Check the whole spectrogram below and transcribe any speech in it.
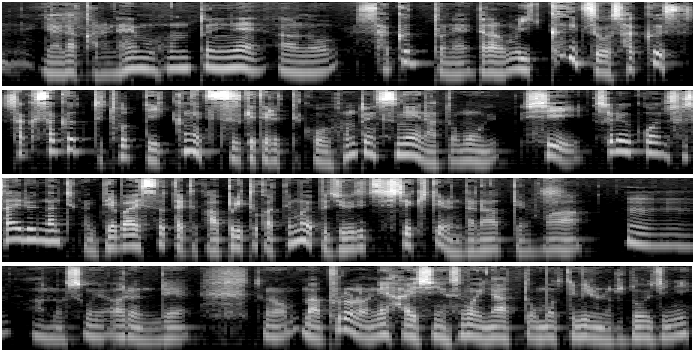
うんいや、だからね、もう本当にね、あの、サクッとね、だからもう1ヶ月をサク、サクサクって取って1ヶ月続けてるって、こう、本当にすげえなと思うし、それをこう、支える、なんていうか、デバイスだったりとかアプリとかってもやっぱ充実してきてるんだなっていうのは、うんうん。あの、すごいあるんで、その、まあ、プロのね、配信すごいなと思って見るのと同時に、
